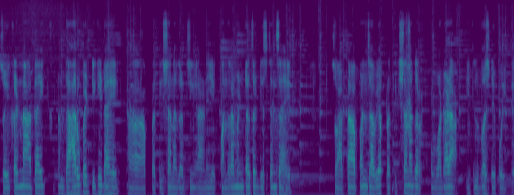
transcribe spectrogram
सो इकडनं आता एक दहा रुपये तिकीट आहे प्रतीक्षानगरची आणि एक पंधरा मिनिटाचं डिस्टन्स आहे. सो आता आपण जाऊया प्रतीक्षानगर वडाळा येथील बस डेपो इथे.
